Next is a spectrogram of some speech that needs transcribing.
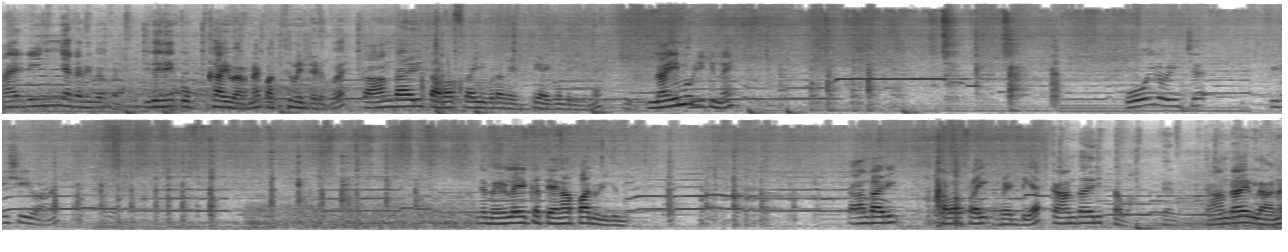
അരിഞ്ഞ കറിവേപ്പില. ഇതിനി കുക്കായി വരണേ. പത്ത് മിനിറ്റ് എടുക്കുവേ. കാന്താരി തവ ഫ്രൈ ഇവിടെ റെഡി ആയിക്കൊണ്ടിരിക്കുന്നേ. ലൈം ഒഴിക്കുന്നേ. ഓയിൽ ഒഴിച്ച് ഫിനിഷ് ചെയ്യുവാണ്. ഇതിന്റെ മുകളിലേക്ക് തേങ്ങാപ്പാൽ ഒഴിക്കുന്നു. കാന്താരി തവ ഫ്രൈ റെഡിയ കാന്താരി തവ. കാന്താരിലാണ്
